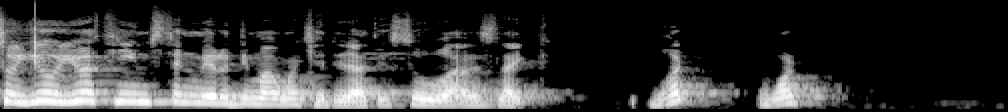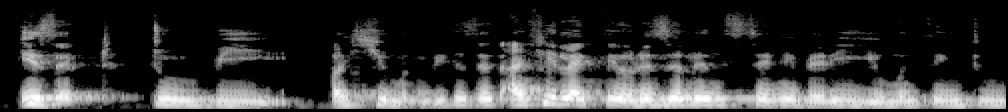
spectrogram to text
so यो यो थिम्स चाहिँ मेरो दिमागमा खेलिरहेको थियो सो आई वाज लाइक वाट वाट इज इट टु बी अ ह्युमन बिकज आई फिल लाइक त्यो रेजिलियन्स चाहिँ नि भेरी ह्युमन थिङ टु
